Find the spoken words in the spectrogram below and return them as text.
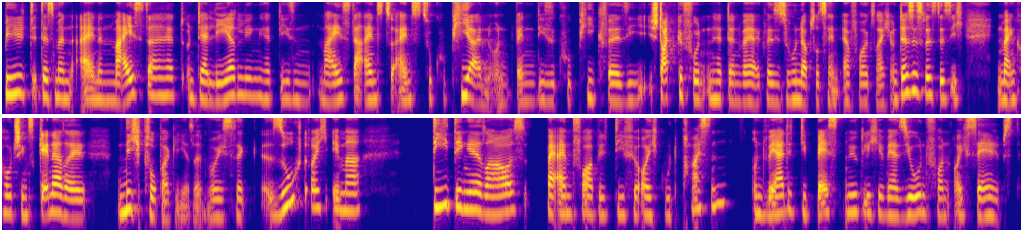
Bild, dass man einen Meister hat und der Lehrling hat diesen Meister eins zu eins zu kopieren. Und wenn diese Kopie quasi stattgefunden hätte, dann wäre er quasi zu 100 Prozent erfolgreich. Und das ist was, das ich in meinen Coachings generell nicht propagiere, wo ich sage, sucht euch immer die Dinge raus, bei einem Vorbild, die für euch gut passen und werdet die bestmögliche Version von euch selbst.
